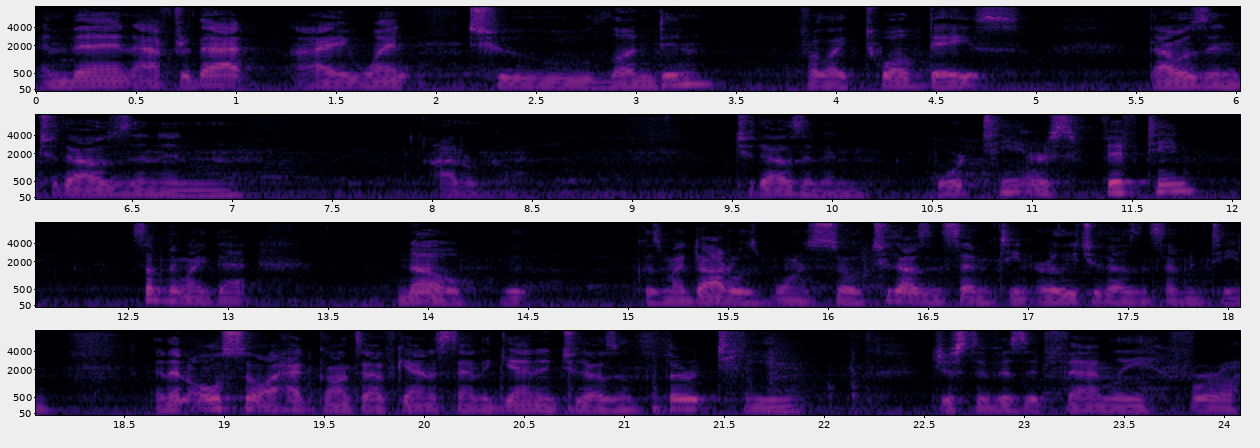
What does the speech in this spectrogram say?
And then after that, I went to London for like 12 days that was in 2000 and I don't know, 2014 or 15, something like that. No, because my daughter was born. So 2017, early 2017, and then also I had gone to Afghanistan again in 2013, just to visit family for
